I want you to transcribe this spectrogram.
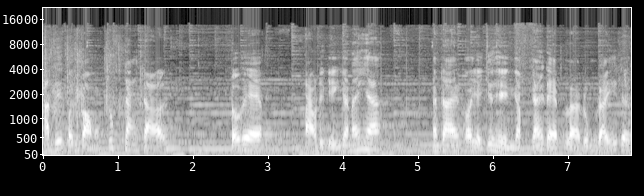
anh biết vẫn còn một chút trăn trở. Đối với em tạo điều kiện cho anh ấy nha. Em trai coi vậy chứ hiền gặp gái đẹp là run rẩy trơn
